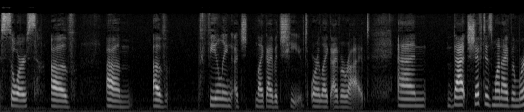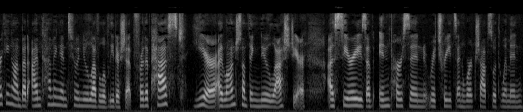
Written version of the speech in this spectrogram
source of um, of feeling like I've achieved or like I've arrived. And that shift is one I've been working on, but I'm coming into a new level of leadership. For the past year, I launched something new last year a series of in person retreats and workshops with women,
